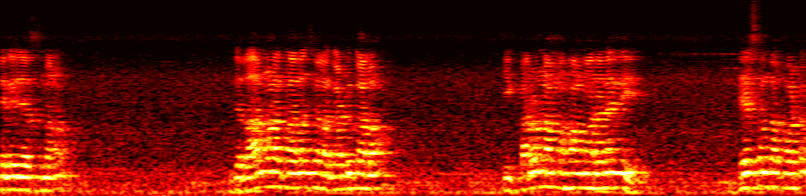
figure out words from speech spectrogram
తెలియజేస్తున్నాను. ఇది రానున్న కాలం చాలా గడ్డు కాలం. ఈ కరోనా మహమ్మారి అనేది దేశంతో పాటు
